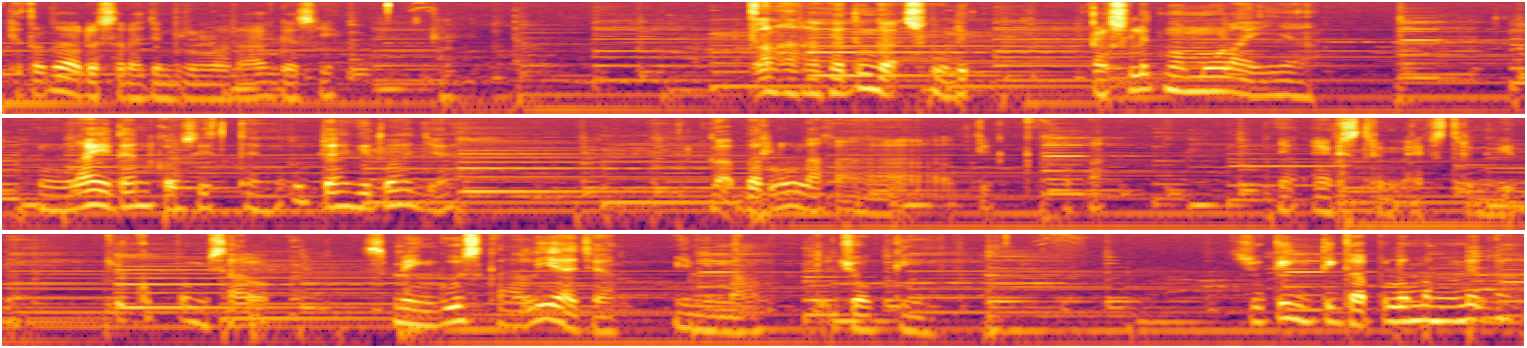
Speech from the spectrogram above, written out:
kita tuh harus rajin berolahraga sih olahraga tuh nggak sulit. Yang sulit memulainya. Mulai dan konsisten. Udah gitu aja. Nggak perlu lah yang ekstrim ekstrim gitu. Cukup misal seminggu sekali aja minimal untuk jogging. Jogging 30 menit lah.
